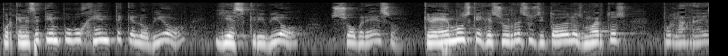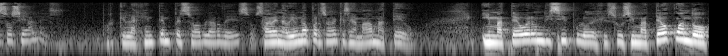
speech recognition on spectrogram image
porque en ese tiempo hubo gente que lo vio y escribió sobre eso. Creemos que Jesús resucitó de los muertos por las redes sociales, porque la gente empezó a hablar de eso. Saben, había una persona que se llamaba Mateo, y Mateo era un discípulo de Jesús. Y Mateo cuando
